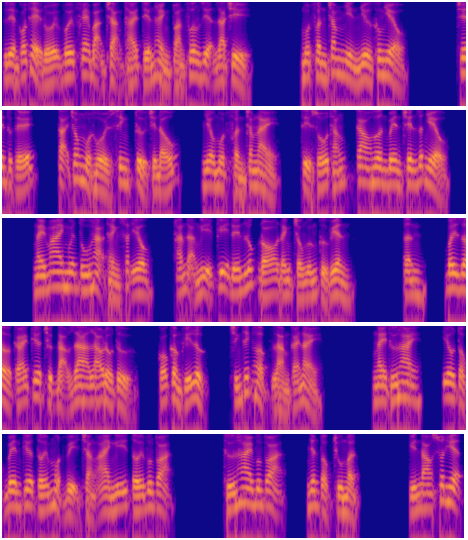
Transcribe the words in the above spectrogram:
liền có thể đối với phe bạn trạng thái tiến hành toàn phương diện gia trì. Một phần trăm nhìn như không nhiều. Trên thực tế, tại trong một hồi sinh tử chiến đấu, nhiều một phần trăm này, tỷ số thắng cao hơn bên trên rất nhiều. Ngày mai nguyễn tú hạ thành sắt yêu, hắn đã nghĩ kỹ đến lúc đó đánh chống ứng cử viên. Ân, bây giờ cái kia trực đạo ra lao đầu tử, có cầm khí lực chính thích hợp làm cái này. Ngày thứ hai, yêu tộc bên kia tới một vị chẳng ai nghĩ tới vương tọa. Thứ hai vương tọa, nhân tộc chu mật. Kín đáo xuất hiện,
